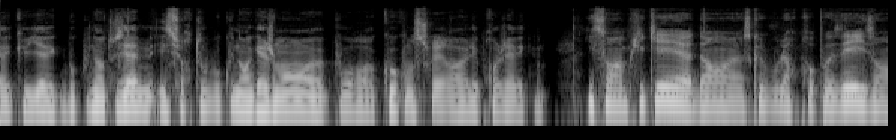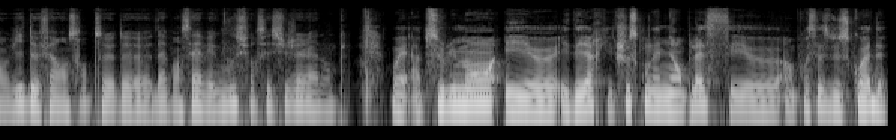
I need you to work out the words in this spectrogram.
accueilli avec beaucoup d'enthousiasme et surtout beaucoup d'engagement pour co-construire les projets avec nous ils sont impliqués dans ce que vous leur proposez, ils ont envie de faire en sorte d'avancer avec vous sur ces sujets-là. Donc, ouais, absolument. Et, d'ailleurs, quelque chose qu'on a mis en place, c'est un process de squad,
